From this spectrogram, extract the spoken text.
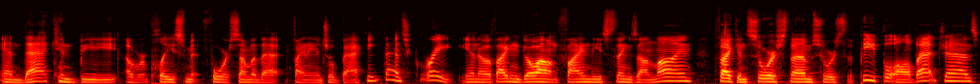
and that can be a replacement for some of that financial backing, that's great. You know, if I can go out and find these things online, if I can source them, source the people, all that jazz,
